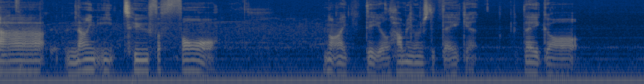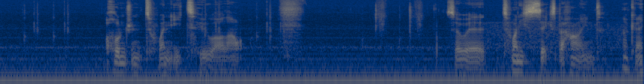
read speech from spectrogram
Uh, 92 for four. Not ideal. How many runs did they get? They got 122 all out. So we're 26 behind. Okay.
